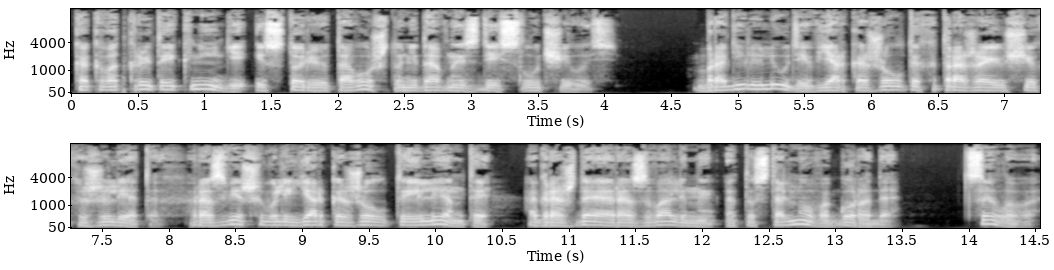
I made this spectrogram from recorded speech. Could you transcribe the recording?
как в открытой книге, историю того, что недавно здесь случилось. Бродили люди в ярко-желтых отражающих жилетах, развешивали ярко-желтые ленты, ограждая развалины от остального города, целого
